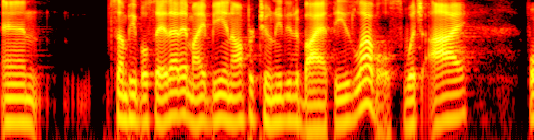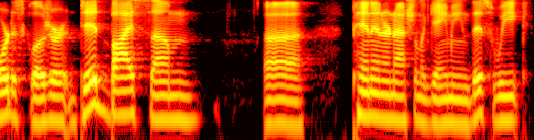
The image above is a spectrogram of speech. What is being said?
And some people say that it might be an opportunity to buy at these levels, which I, for disclosure, did buy some uh, Penn International Gaming this week.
